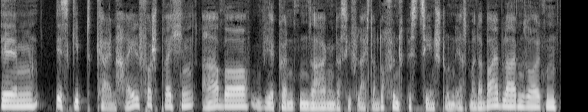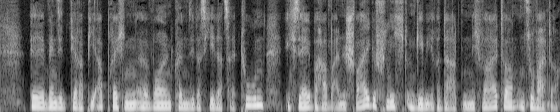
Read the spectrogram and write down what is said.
ähm, es gibt kein Heilversprechen, aber wir könnten sagen, dass Sie vielleicht dann doch fünf bis zehn Stunden erstmal dabei bleiben sollten. Äh, wenn Sie die Therapie abbrechen äh, wollen, können Sie das jederzeit tun. Ich selber habe eine Schweigepflicht und gebe Ihre Daten nicht weiter und so weiter.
